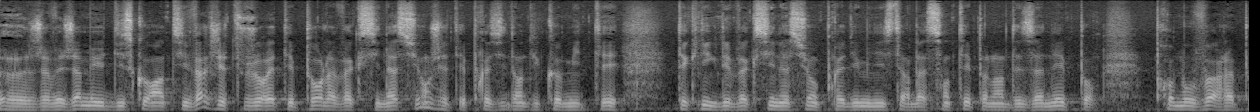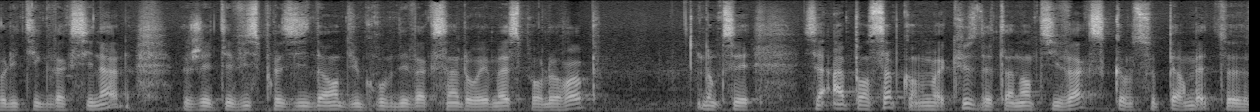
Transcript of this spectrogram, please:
euh, j'avais jamais eu de discours anti-vax, j'ai toujours été pour la vaccination. J'étais président du comité technique des vaccinations auprès du ministère de la Santé pendant des années pour promouvoir la politique vaccinale. J'ai été vice-président du groupe des vaccins de l'OMS pour l'Europe. Donc c'est impensable qu'on m'accuse d'être un anti-vax, comme se permettent euh,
